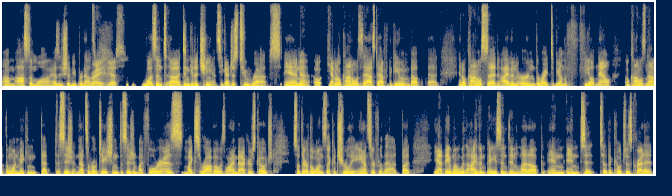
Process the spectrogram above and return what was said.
um, Asamoah, as it should be pronounced, right. Yes. wasn't uh didn't get a chance. He got just two reps. And Yeah. oh, Kevin O'Connell was asked after the game about that. And O'Connell said, Ivan earned the right to be on the field. Now, O'Connell's not the one making that decision. That's a rotation decision by Flores, Mike Siravo is linebackers coach. So they're the ones that could truly answer for that. But yeah, they went with Ivan Pace and didn't let up. And and to to the coach's credit,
